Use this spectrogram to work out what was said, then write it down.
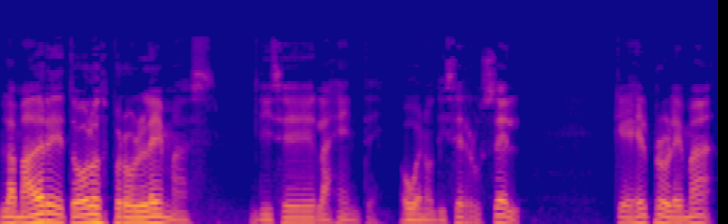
La madre de todos los problemas, dice la gente, o bueno, dice Russell, que es el problema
